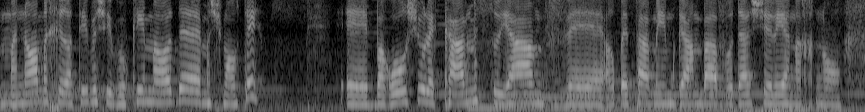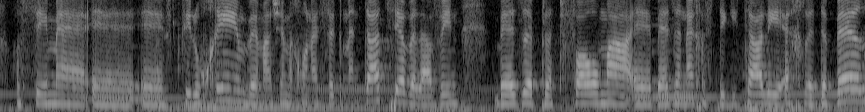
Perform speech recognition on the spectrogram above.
מנוע מכירתי ושיווקי מאוד משמעותי. אה, ברור שהוא לקהל מסוים והרבה פעמים גם בעבודה שלי אנחנו עושים אה, אה, פילוחים ומה שמכונה סגמנטציה ולהבין באיזה פלטפורמה, באיזה נכס דיגיטלי, איך לדבר.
